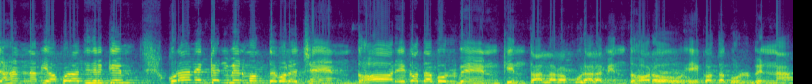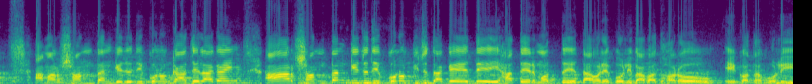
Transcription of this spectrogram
জাহান্নামী অপরাধীদেরকে কোরআনে কারীমের মধ্যে বলেছেন, ধর এ কথা বলবেন, কিন্তু আল্লাহ রাব্বুল আলামিন ধরো, এ কথা বলবেন না। আমার সন্তানকে যদি কোনো কাজে লাগাই, আর সন্তানকে যদি কোনো কিছু তাকে দেই হাতের মধ্যে, তাহলে বলি, বাবা, ধরো, এ কথা বলি।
